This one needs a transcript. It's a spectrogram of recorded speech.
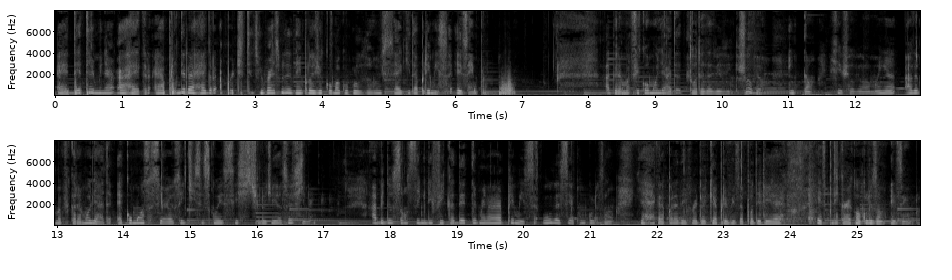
é determinar a regra, é aprender a regra a partir de diversos exemplos de como a conclusão segue da premissa. Exemplo: a grama ficou molhada todas as vezes em que choveu. Então, se choveu amanhã, a grama ficará molhada. É comum associar os cientistas com esse estilo de raciocínio. Abdução significa determinar a premissa. Usa-se a conclusão e a regra para defender que a premissa poderia explicar a conclusão. Exemplo:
